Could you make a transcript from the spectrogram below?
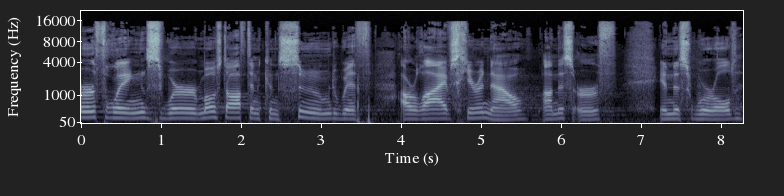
earthlings, we're most often consumed with our lives here and now on this earth, in this world.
